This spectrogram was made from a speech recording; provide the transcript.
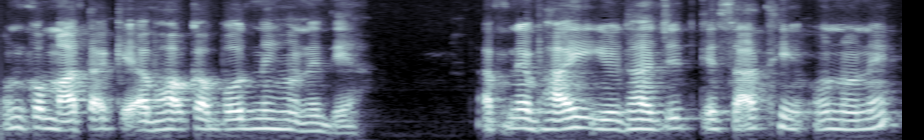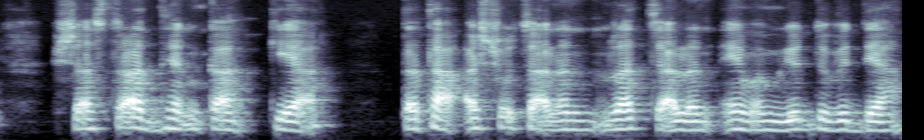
उनको माता के अभाव का बोध नहीं होने दिया। अपने भाई युद्धाजित के साथ ही उन्होंने शस्त्राध्ययन का किया तथा अश्वचालन रथ चालन एवं युद्ध विद्या,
